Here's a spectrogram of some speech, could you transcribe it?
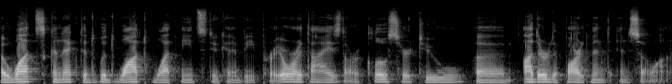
uh, what's connected with what, what needs to kind of be prioritized or closer to uh, other department and so on.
